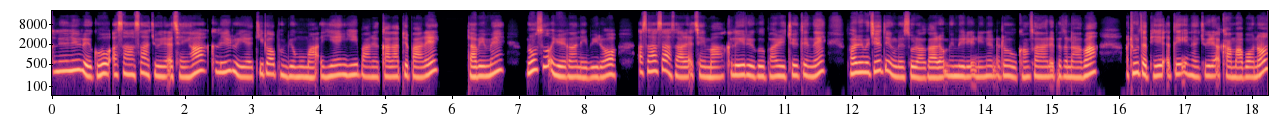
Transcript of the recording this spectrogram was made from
ကလေးလေးတွေကိုအစာအစကျွေးတဲ့အချိန်ဟာကလေးတွေရဲ့ကြီးတော့ဖွံ့ဖြိုးမှုမှာအရင်ကြီးပါတဲ့ကာလဖြစ်ပါတယ်။ဒါပေမဲ့နို့ဆိုးအရွယ်ကနေပြီးတော့အစားအစာစားတဲ့အချိန်မှာကလေးတွေကိုဘာတွေကျွေးသင့်လဲဘာတွေမကျွေးသင့်ဘူးလဲဆိုတာကတော့မိမိတွေအနေနဲ့တော်တော်ကိုခေါင်းစားရတဲ့ပြဿနာပါ။အထူးသဖြင့်အသေးအနှံကျွေးတဲ့အခါမှာပေါ့နော်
